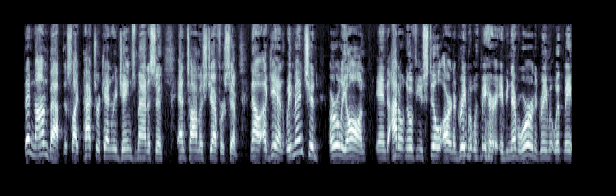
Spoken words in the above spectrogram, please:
Then non-Baptists like Patrick Henry, James Madison, and Thomas Jefferson. Now, again, we mentioned early on and I don't know if you still are in agreement with me or if you never were in agreement with me,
